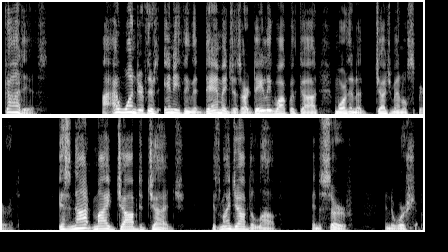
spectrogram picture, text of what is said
God is. I wonder if there's anything that damages our daily walk with God more than a judgmental spirit. It's not my job to judge. It's my job to love and to serve and to worship.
